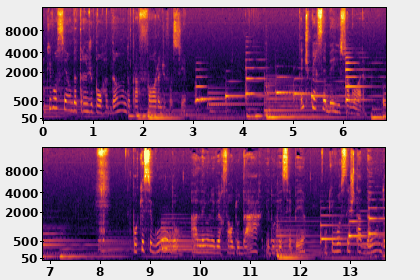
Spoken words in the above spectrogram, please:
o que você anda transbordando para fora de você. Tente perceber isso agora. Porque, segundo a lei universal do dar e do receber, o que você está dando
